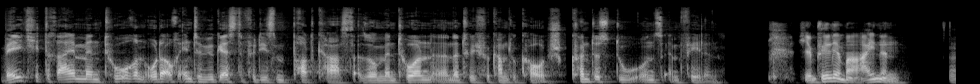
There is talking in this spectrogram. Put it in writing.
Welche drei Mentoren oder auch Interviewgäste für diesen Podcast, also Mentoren äh, natürlich für Come to Coach, könntest du uns empfehlen? Ich empfehle dir mal einen. Mhm.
